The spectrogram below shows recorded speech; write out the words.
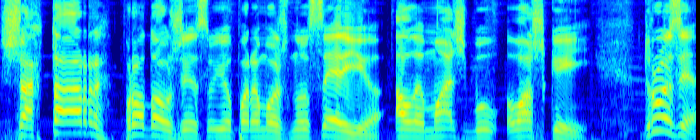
Шахтар продовжує свою переможну серію, але матч був важкий. Друзі,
